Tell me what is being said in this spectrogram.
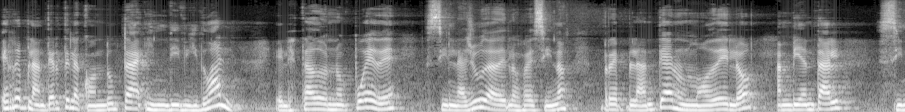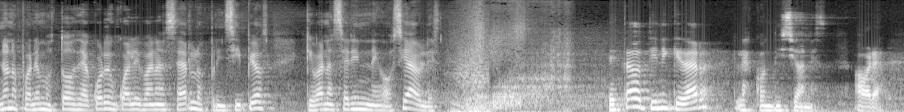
Es replantearte la conducta individual. El Estado no puede, sin la ayuda de los vecinos, replantear un modelo ambiental si no nos ponemos todos de acuerdo en cuáles van a ser los principios que van a ser innegociables. El Estado tiene que dar las condiciones. Ahora,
